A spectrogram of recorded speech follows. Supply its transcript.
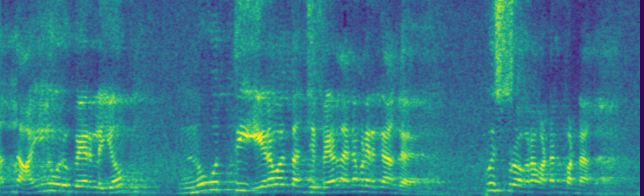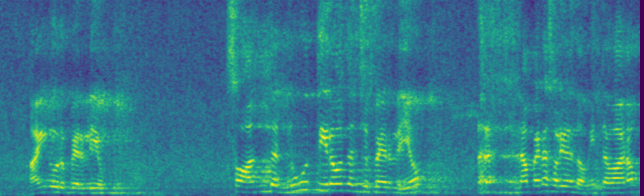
அந்த ஐநூறு பேர்லையும் நூற்றி இருபத்தஞ்சு பேர் தான் என்ன பண்ணியிருக்காங்க? குவிஸ் ப்ரோக்ராம் அட்டன் பண்ணாங்க. ஐநூறு பேர்லேயும். ஸோ அந்த நூற்றி இருபத்தஞ்சு பேர்லையும் நம்ம என்ன சொல்லியிருந்தோம்? இந்த வாரம்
